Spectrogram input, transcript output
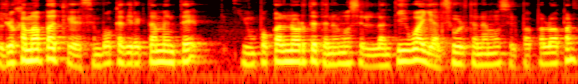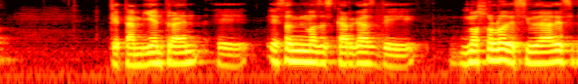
el río Jamapa que desemboca directamente, y un poco al norte tenemos el Antigua y al sur tenemos el Papaloapan, que también traen eh, esas mismas descargas de no solo de ciudades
